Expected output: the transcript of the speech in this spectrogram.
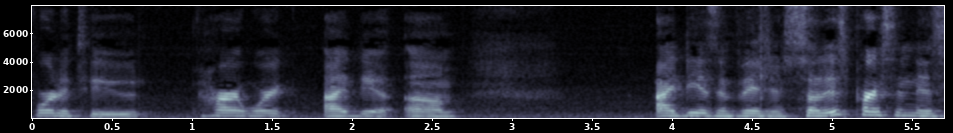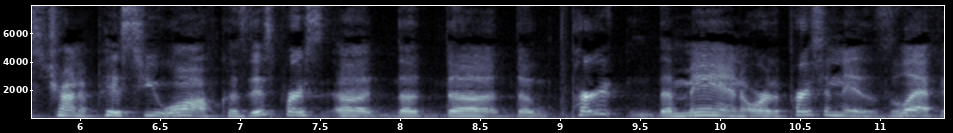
fortitude, hard work, idea, um, ideas and visions. So this person is trying to piss you off because this person, uh, the the the per the man or the person that is left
